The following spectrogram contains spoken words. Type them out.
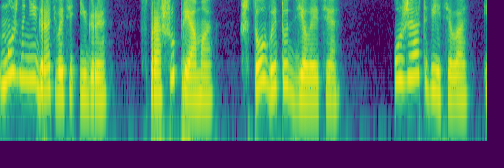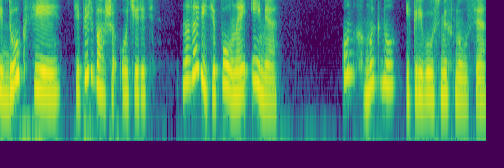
можно не играть в эти игры. Спрошу прямо, что вы тут делаете? Уже ответила. Иду к фее. Теперь ваша очередь. Назовите полное имя. Он хмыкнул и криво усмехнулся.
